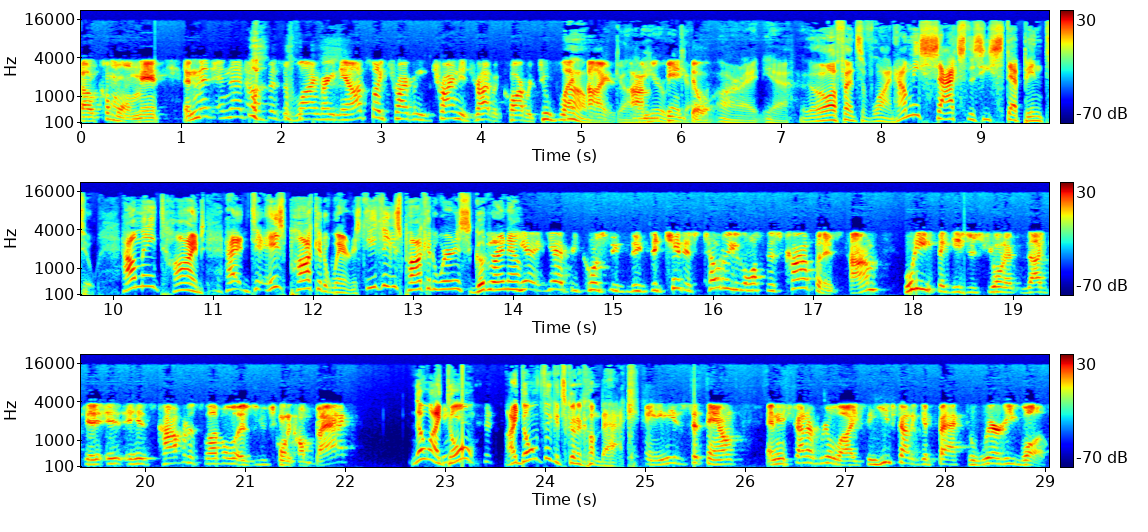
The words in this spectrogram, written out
Oh, come on, man! And then and that offensive line right now, it's like driving trying to drive a car with two flat oh tires. God, Tom, here you we can't go. do it. All right, yeah. The offensive line. How many sacks does he step into? How many times? His pocket awareness. Do you think his pocket awareness is good right now? Yeah, yeah, because the, the the kid has totally lost his confidence, Tom. What do you think? He's just going to like his confidence level is just going to come back? No, I He don't. to- I don't think it's going to come back. And he needs to sit down and he's got to realize that he's got to get back to where he was.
